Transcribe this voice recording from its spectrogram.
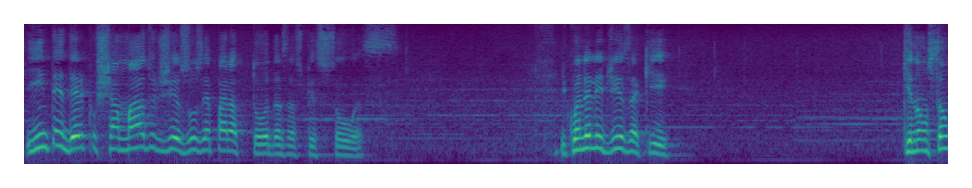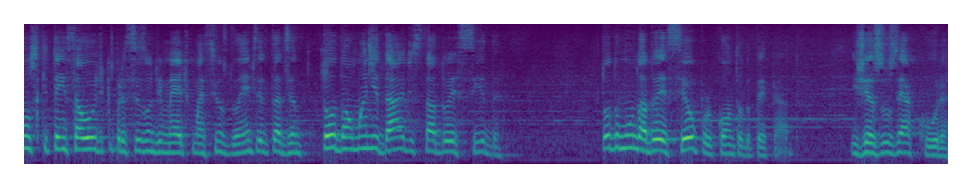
e entender que o chamado de Jesus é para todas as pessoas. E quando ele diz aqui que não são os que têm saúde que precisam de médico, mas sim os doentes, ele está dizendo toda a humanidade está adoecida. Todo mundo adoeceu por conta do pecado. E Jesus é a cura.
